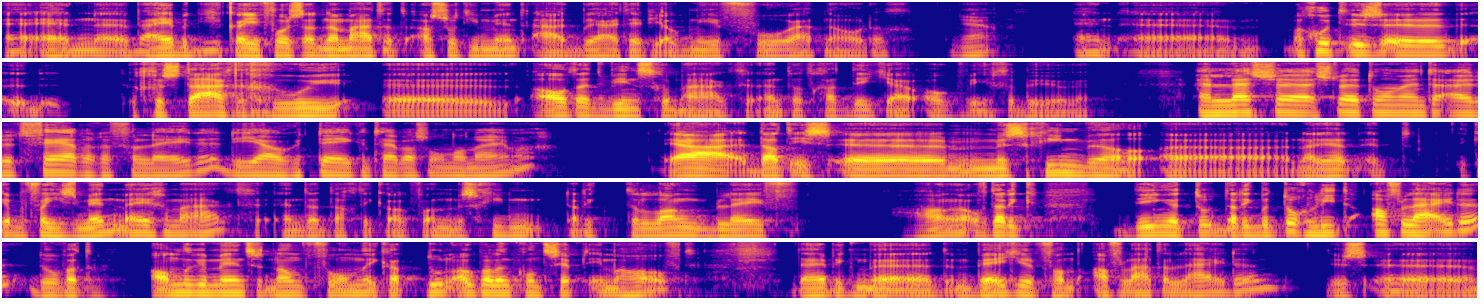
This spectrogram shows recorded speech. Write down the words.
Eh, en uh, wij hebben, je kan je voorstellen, naarmate het assortiment uitbreidt, heb je ook meer voorraad nodig. Ja. En, uh, maar goed, dus uh, gestage groei, altijd winst gemaakt. En dat gaat dit jaar ook weer gebeuren. En lessen, sleutelmomenten uit het verdere verleden die jou getekend hebben als ondernemer? Ja, dat is misschien wel. nou ja, het, ik heb een faillissement meegemaakt. En dat dacht ik ook van misschien dat ik te lang bleef hangen. Of dat ik dingen dat ik me toch liet afleiden door wat andere mensen dan vonden. Ik had toen ook wel een concept in mijn hoofd. Daar heb ik me een beetje van af laten leiden. Dus uh,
